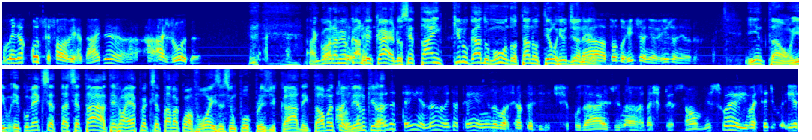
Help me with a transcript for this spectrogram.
o melhor quando você fala a verdade, é, ajuda. Agora, meu caro Ricardo, você tá em que lugar do mundo? Tá no teu Rio de Janeiro? Não, tô no Rio de Janeiro, Rio de Janeiro. Então, e, e, como é que você tá? Você tá. Teve uma época que você tava com a voz assim um pouco prejudicada e tal, mas tô ainda, vendo que já. Ainda tem, não, ainda tem ainda uma certa dificuldade na, na expressão. Isso é, vai ser. E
